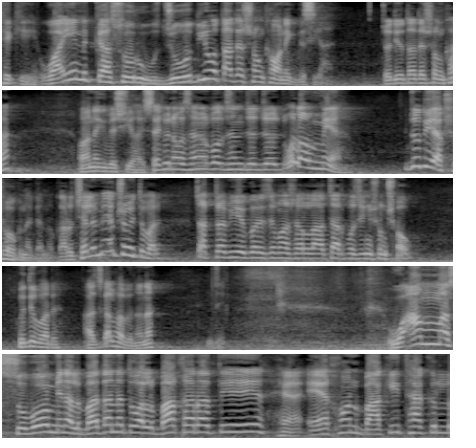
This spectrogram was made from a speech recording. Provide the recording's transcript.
থেকে। ওয়াইন কাসুরু, যদিও তাদের সংখ্যা অনেক বেশি হয়। যদিও তাদের সংখ্যা অনেক বেশি হয়। শেখ হোসেন বলছেন যে বলো মেয়ে, যদি একশো হোক না কেন, কারও ছেলে মেয়ে একশো হইতে পারে। চারটা বিয়ে করেছে মাসাল্লাহ চার পঁচিশ সংখ্যাও হইতে পারে। আজকাল হবে না না? জি। ও আম্মা শুভ মিনাল বাদানাত বাকারাতে হ্যাঁ এখন বাকি থাকল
